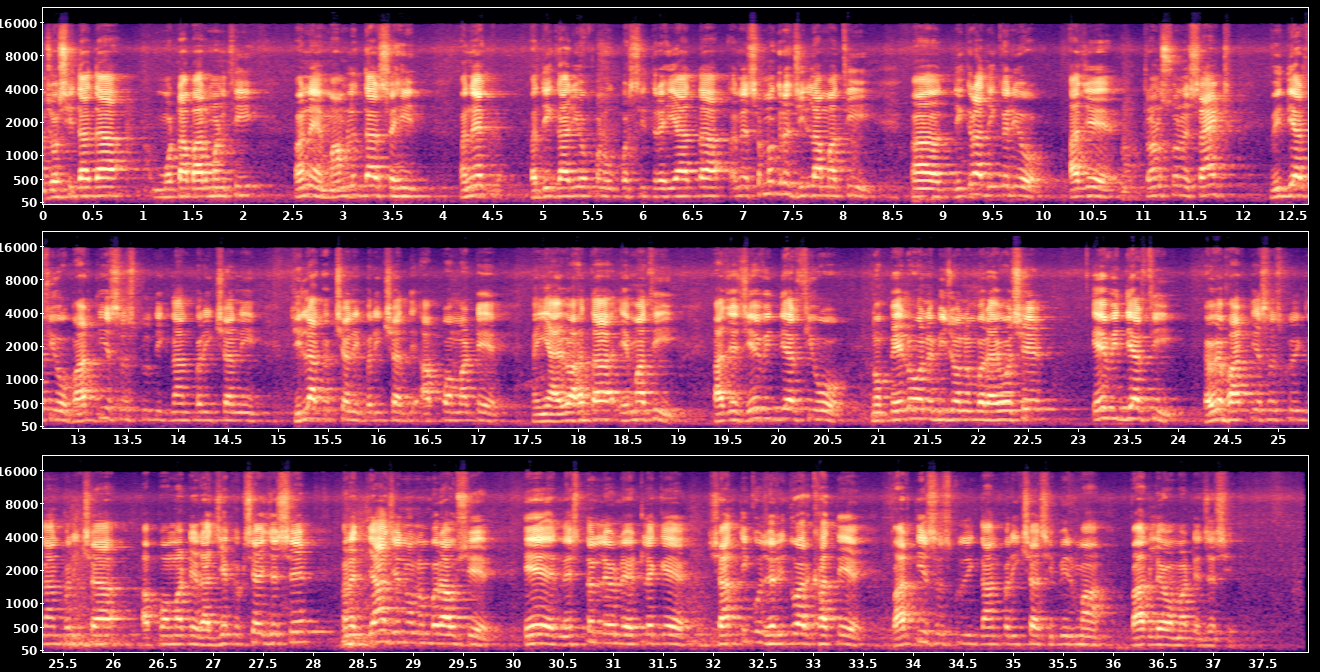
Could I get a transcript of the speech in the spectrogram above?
જોશીદાદા મોટા બારમણથી અને મામલતદાર સહિત અનેક અધિકારીઓ પણ ઉપસ્થિત રહ્યા હતા અને સમગ્ર જિલ્લામાંથી દીકરા દીકરીઓ આજે ત્રણસો ને સાઠ વિદ્યાર્થીઓ ભારતીય સંસ્કૃતિ જ્ઞાન પરીક્ષાની જિલ્લા કક્ષાની પરીક્ષા આપવા માટે અહીંયા આવ્યા હતા. એમાંથી આજે જે વિદ્યાર્થીઓનો પહેલો અને બીજો નંબર આવ્યો છે, એ વિદ્યાર્થી હવે ભારતીય સંસ્કૃતિ જ્ઞાન પરીક્ષા આપવા માટે રાજ્ય કક્ષાએ જશે અને ત્યાં જેનો નંબર આવશે. એ નેશનલ લેવલે એટલે કે શાંતિકુંજ હરિદ્વાર ખાતે ભારતીય સંસ્કૃતિ જ્ઞાન પરીક્ષા શિબિરમાં ભાગ લેવા માટે જશે.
